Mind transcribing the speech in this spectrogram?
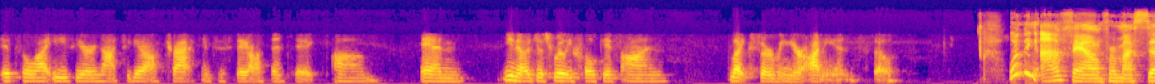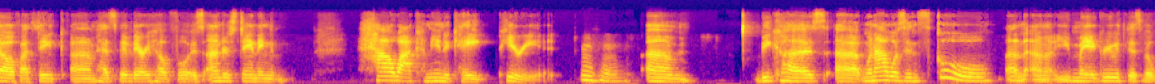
it's a lot easier not to get off track and to stay authentic. Um, and you know, just really focus on like serving your audience. So. One thing I've found for myself, I think, um, has been very helpful is understanding how I communicate. Period. Mm-hmm. Um, because uh, when I was in school, and, you may agree with this, but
